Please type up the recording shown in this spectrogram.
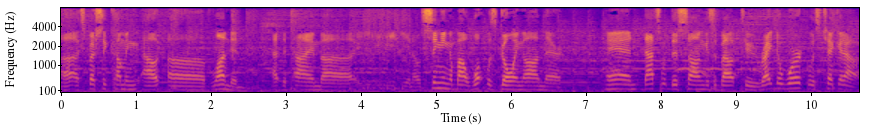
uh, especially coming out of London at the time. Uh, you know, singing about what was going on there, and that's what this song is about too. Right to Work. Let's check it out.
